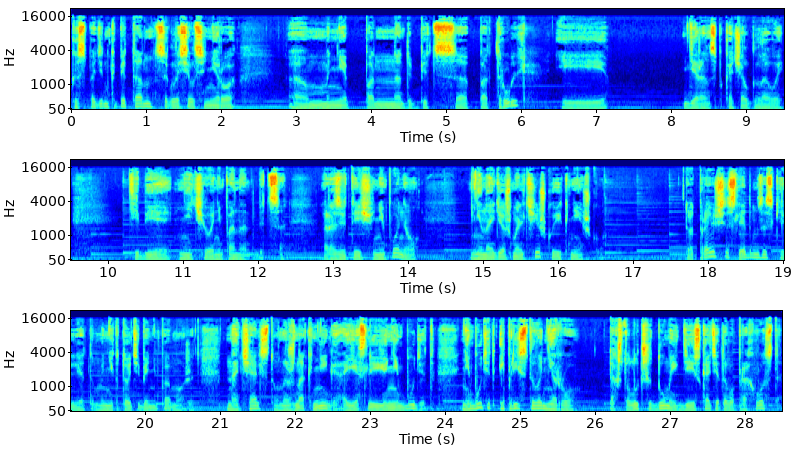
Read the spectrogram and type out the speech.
господин капитан», — согласился Неро. «А «Мне понадобится патруль и...» Деранс покачал головой. «Тебе ничего не понадобится. Разве ты еще не понял? Не найдешь мальчишку и книжку, то отправишься следом за скелетом, и никто тебе не поможет. Начальству нужна книга, а если ее не будет, не будет и пристава Неро. Так что лучше думай, где искать этого прохвоста,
